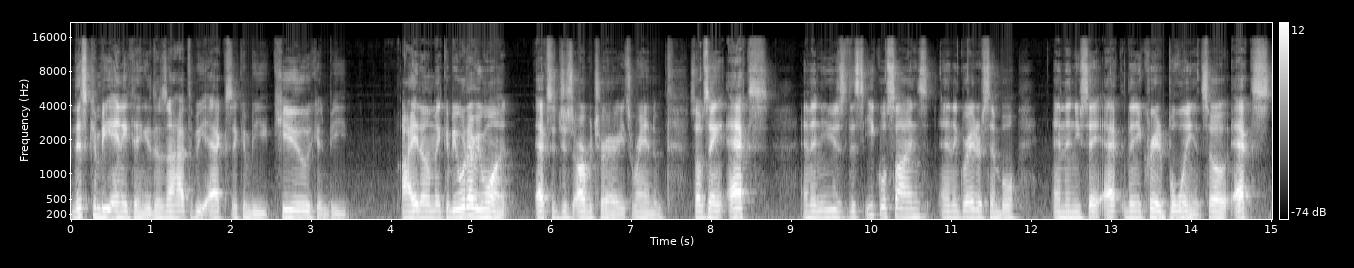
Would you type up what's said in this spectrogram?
this can be anything. It does not have to be X. It can be Q. It can be item. It can be whatever you want. X is just arbitrary. It's random. So I'm saying X, and then you use this equal signs and a greater symbol, and then you say X. Then you create a boolean. So X,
